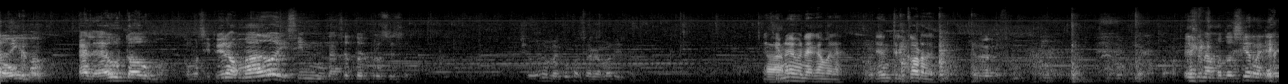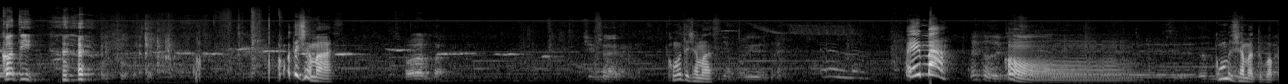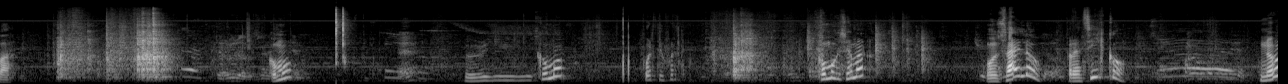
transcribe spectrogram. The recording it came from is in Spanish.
Humo. Ah, le da gusto a humo. Como si estuviera ahumado y sin hacer todo el proceso. Che, bueno, me copa esa camarita. Es que no es una cámara, es un tricorder. Es una motosierra que. Scotty. ¿Cómo te llamas? Roberta. ¿Cómo te llamas? ¡Emma! Esto es de Oh. ¿Cómo se llama tu papá? ¿Cómo? ¿Cómo? Fuerte, fuerte. ¿Cómo se llama? ¿Gonzalo? ¿Francisco? ¿No?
